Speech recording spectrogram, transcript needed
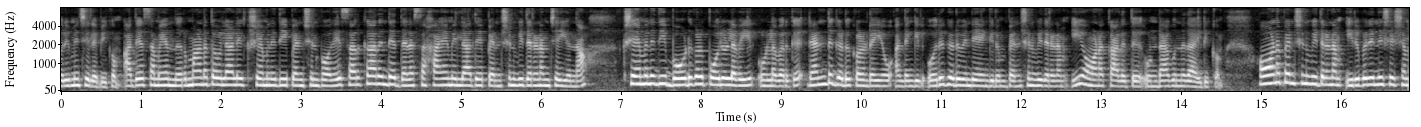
ഒരുമിച്ച് ലഭിക്കും. അതേസമയം നിർമ്മാണ തൊഴിലാളി ക്ഷേമനിധി പെൻഷൻ പോലെ സർക്കാരിന്റെ ധനസഹായമില്ലാതെ പെൻഷൻ വിതരണം ചെയ്യുന്ന ക്ഷേമനിധി ബോർഡുകൾ പോലുള്ളവയിൽ ഉള്ളവർക്ക് രണ്ട് ഗഡുക്കളുടെയോ അല്ലെങ്കിൽ ഒരു ഗഡുവിന്റെയെങ്കിലും പെൻഷൻ വിതരണം ഈ ഓണക്കാലത്ത് ഉണ്ടാകുന്നതായിരിക്കും. ഓണ പെൻഷൻ വിതരണം ഇരുപതിന് ശേഷം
